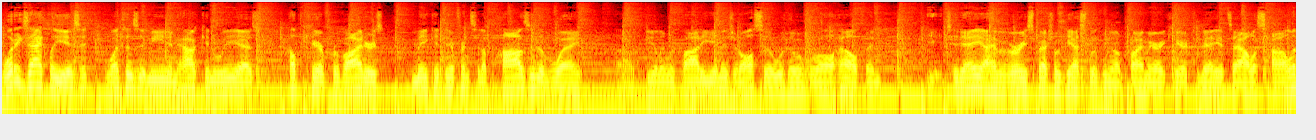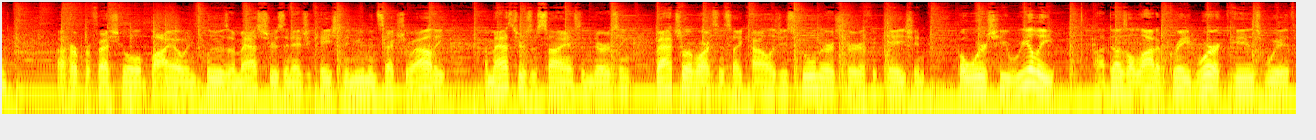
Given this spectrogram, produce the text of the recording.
what exactly is it? What does it mean? And how can we, as healthcare providers, make a difference in a positive way, uh, dealing with body image and also with overall health? And today, I have a very special guest with me on Primary Care today. It's Alice Holland. Uh, her professional bio includes a master's in education in human sexuality, a master's of science in nursing, bachelor of arts in psychology, school nurse certification. But where she really uh, does a lot of great work is with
